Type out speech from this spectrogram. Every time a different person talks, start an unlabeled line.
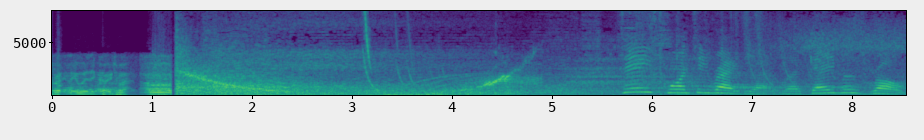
correctly with the correct amount.
D20 Radio, where gamers roll.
